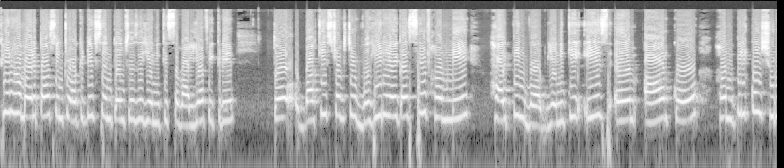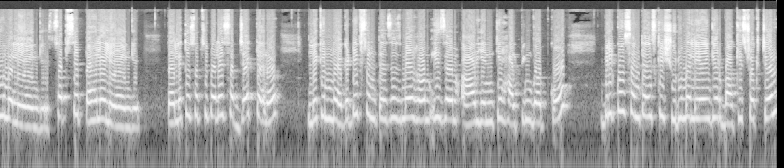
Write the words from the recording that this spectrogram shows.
फिर हमारे पास इंट्रोगेटिव सेंटेंसेस है, यानी कि सवालिया फिक्रे। तो बाकी स्ट्रक्चर वही रहेगा, सिर्फ़ हमने हेल्पिंग वर्ब यानी कि इज़ एम आर को हम बिल्कुल शुरू में ले आएँगे, सबसे पहले ले आएँगे। पहले तो सबसे पहले सब्जेक्ट है ना, लेकिन नेगेटिव सेंटेंसेस में हम इज़ एम आर यानी कि हेल्पिंग वर्ब को बिल्कुल सेंटेंस के शुरू में ले आएँगे और बाकी स्ट्रक्चर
